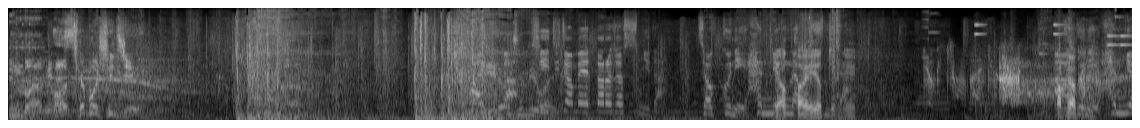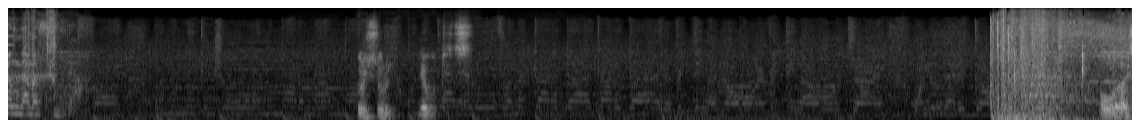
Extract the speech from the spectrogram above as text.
한번 버텨보시지. 파이크가 C 지점에 떨어졌습니다. 적군이 한명 아까 남았습니다. 앞에, 아군이 한명 남았습니다. 소리 소리 내가 못했지 오 나이스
